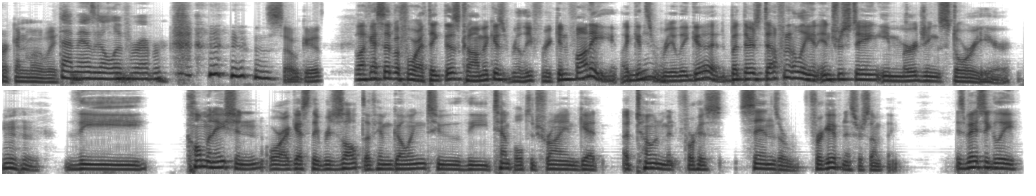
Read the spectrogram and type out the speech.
freaking movies. That man's going to live forever. so good. Like I said before, I think this comic is really freaking funny. Like it's really good. But there's definitely an interesting emerging story here. hmm The culmination, or I guess the result of him going to the temple to try and get atonement for his sins or forgiveness or something, is basically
